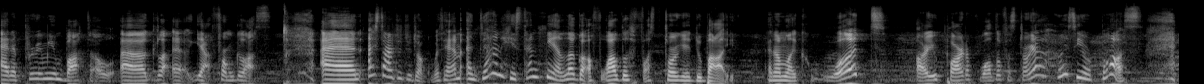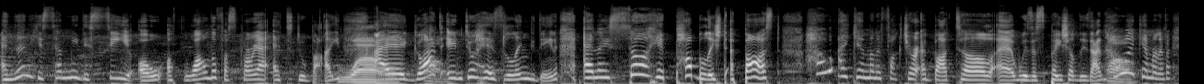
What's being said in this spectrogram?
and a premium bottle, uh, uh, yeah, from glass. And I started to talk with him, and then he sent me a logo of Waldorf Astoria Dubai, and I'm like, what? Are you part of Waldorf Astoria? Who is your boss? And then he sent me the CEO of Waldorf Astoria at Dubai. Wow. I got into his LinkedIn and I saw he published a post how I can manufacture a bottle uh, with a spatial design. How I can manufacture.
